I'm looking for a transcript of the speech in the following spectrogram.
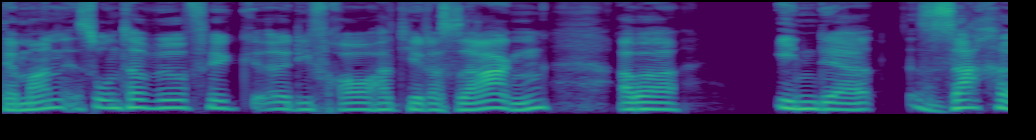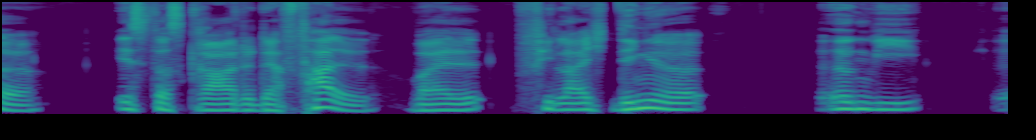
der Mann ist unterwürfig, äh, die Frau hat hier das Sagen, aber in der Sache ist das gerade der Fall, weil vielleicht Dinge irgendwie, äh,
